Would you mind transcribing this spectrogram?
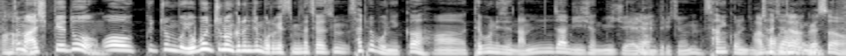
아하. 좀 아쉽게도 음. 어그좀뭐 요번 주만 그런지 모르겠습니다. 제가 좀 살펴보니까 아 대부분 이제 남자 뮤지션 위주 앨범들이 좀 상위권을 좀 아, 뭐 있는 그랬어요.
